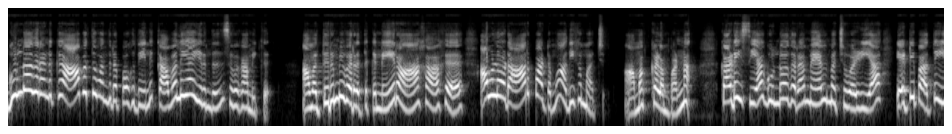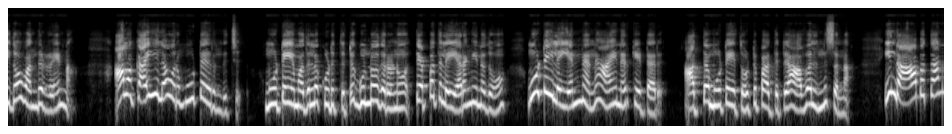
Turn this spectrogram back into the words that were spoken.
குண்டோதரனுக்கு ஆபத்து வந்துட போகுதேன்னு கவலையா இருந்தது சிவகாமிக்கு. அவன் திரும்பி வர்றதுக்கு நேரம் ஆக ஆக அவளோட ஆர்ப்பாட்டமும் அதிகமாச்சு. அமக்களம் பண்ணா கடைசியா குண்டோதரன் மேல்மச்சு வழியா எட்டி பார்த்து இதோ வந்துடுறேன்னா அவன் கையில ஒரு மூட்டை இருந்துச்சு. மூட்டையை முதல்ல கொடுத்துட்டு குண்டோதரனும் தெப்பத்துல இறங்கினதும் மூட்டையில என்னன்னு ஆயனர் கேட்டாரு. அத்தை மூட்டையை தொட்டு பார்த்துட்டு அவள்னு சொன்னான் இந்த ஆபத்தான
